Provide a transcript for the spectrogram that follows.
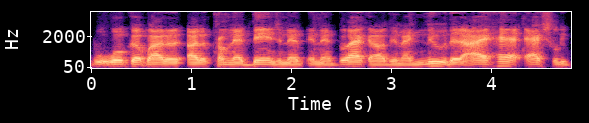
woke up out of out of from that binge and that and that blackout, and I knew that I had actually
